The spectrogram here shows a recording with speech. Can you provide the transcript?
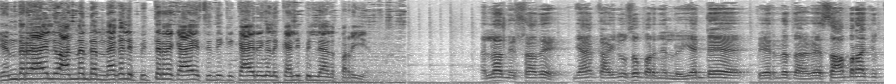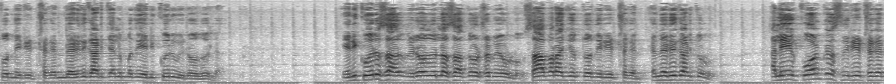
എന്തരായാലും അണ്ണന്റെ നകളി പിത്തരക്കായ സ്ഥിതിക്ക് കാര്യങ്ങൾ കലിപ്പില്ലാതെ പറയുക. അല്ല നിഷാദെ ഞാൻ കഴിഞ്ഞ ദിവസം പറഞ്ഞല്ലോ എന്റെ പേരിന്റെ താഴെ സാമ്രാജ്യത്വ നിരീക്ഷകൻ എന്ന് എഴുതി കാണിച്ചാലും മതി എനിക്കൊരു വിരോധമില്ല. എനിക്കൊരു സ- വിരോധമില്ല സന്തോഷമേ ഉള്ളൂ. സാമ്രാജ്യത്വ നിരീക്ഷകൻ എന്നെഴുതി കാണിച്ചോളൂ. അല്ലെങ്കിൽ കോൺഗ്രസ് നിരീക്ഷകൻ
